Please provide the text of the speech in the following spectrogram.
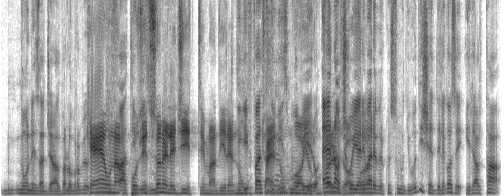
non esagerato, parlo proprio che di è una posizione legittima dire di chi fa cioè, attivismo vero. Eh no, ci voglio eh. arrivare per questo motivo. Dice delle cose in realtà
